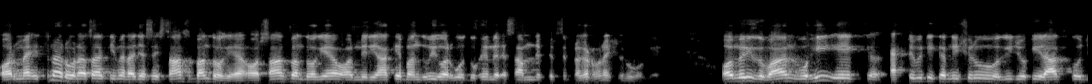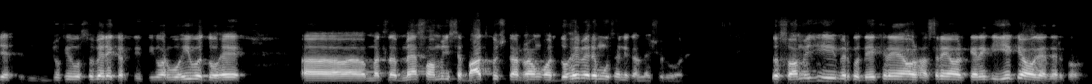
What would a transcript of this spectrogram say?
और मैं इतना रो रहा था कि मेरा जैसे सांस बंद हो गया और सांस बंद हो गया और मेरी आँखें बंद हुई और वो दोहे मेरे सामने फिर से प्रकट होने शुरू हो गए। और मेरी ज़ुबान वही एक एक्टिविटी करनी शुरू होगी जो कि रात को जो कि वो सवेरे करती थी और वही वो दोहे आ, मतलब मैं स्वामी जी से बात कुछ कर रहा हूँ और दोहे मेरे मुँह से निकलने शुरू हो रहे हैं। तो स्वामी जी मेरे को देख रहे हैं और हंस रहे हैं और कह रहे हैं कि ये क्या हो गया तेरे को?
